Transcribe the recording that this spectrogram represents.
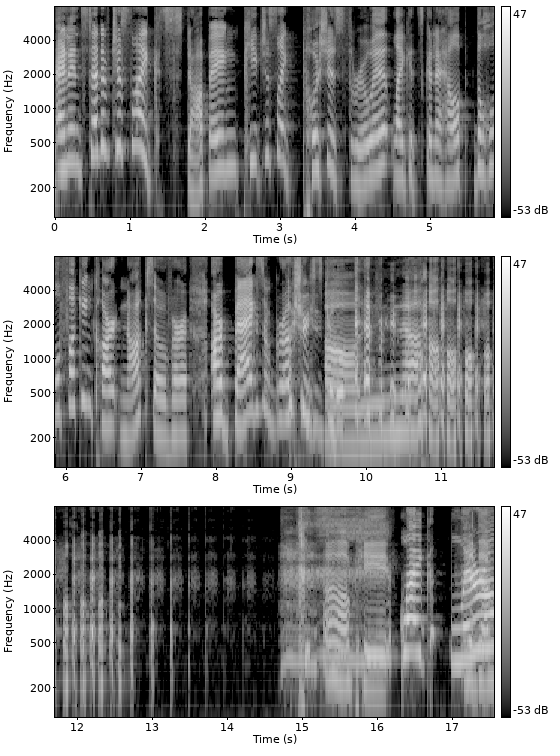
And instead of just like stopping, Pete just like pushes through it like it's gonna help. The whole fucking cart knocks over. Our bags of groceries go Oh everywhere. no. oh, Pete. Like You're literal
